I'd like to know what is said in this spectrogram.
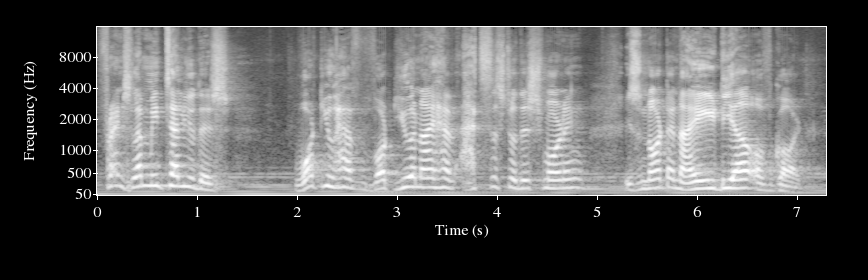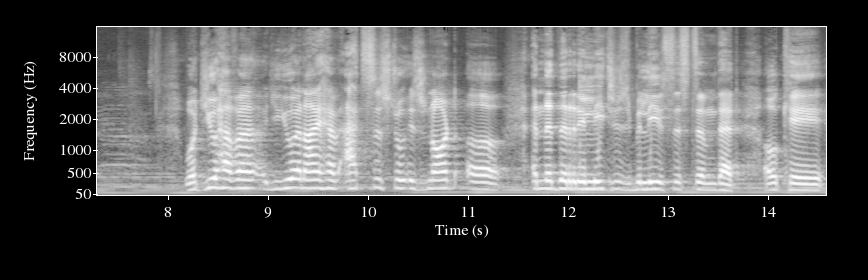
Friends, let me tell you this. What you have, what you and I have access to this morning is not an idea of God. What you have, a, you and I have access to is not a, another religious belief system that okay,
